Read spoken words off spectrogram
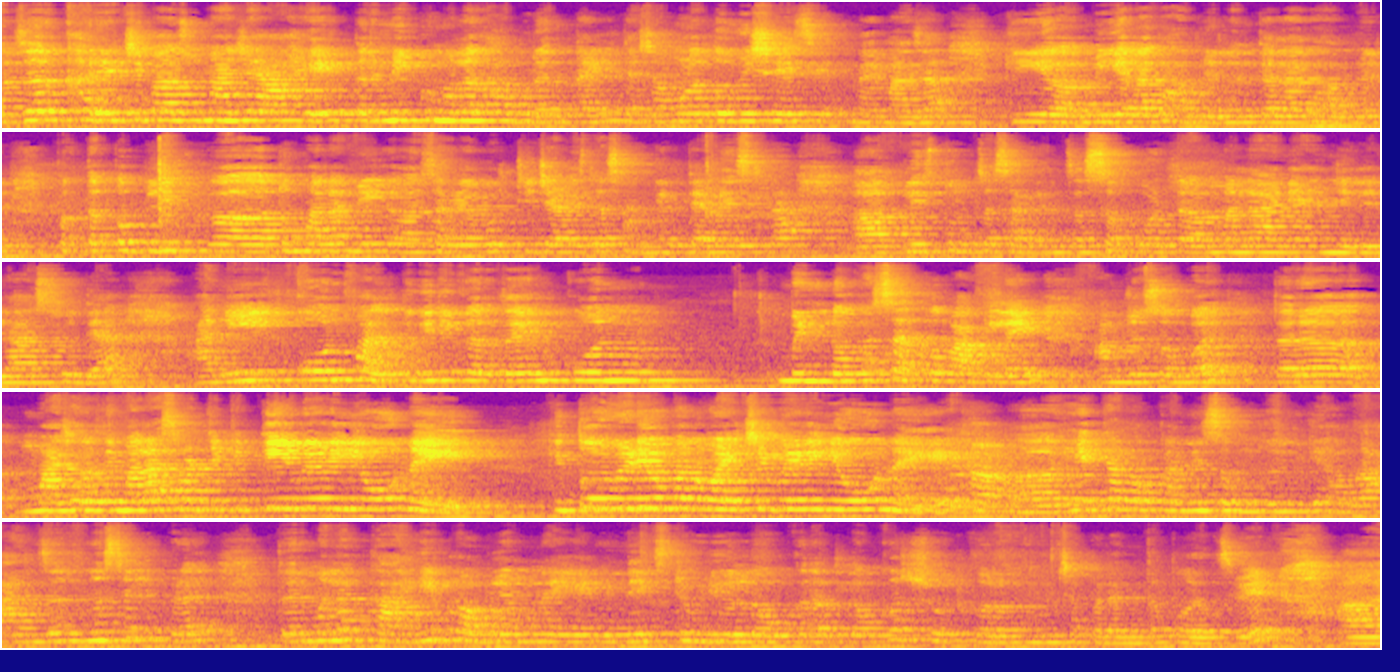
जर खऱ्याची बाजू माझी आहे तर मी कुणाला घाबरत नाही. त्याच्यामुळे तो विषयच येत नाही माझा की मी याला घाबरेल आणि त्याला घाबरेल. फक्त पब्लिक तुम्हाला मी सगळ्या गोष्टी ज्या वेळेसला सांगेल त्यावेळेसला प्लीज तुमचा सगळ्यांचा सपोर्ट मला आणि अंजलीला असू द्या. आणि कोण फालतूगिरी करतंय कोण बिनडोकासारखं वागलंय आमच्यासोबत तर माझ्यावरती मला असं वाटतं की ती वेळ येऊ नये. की तो व्हिडिओ बनवायची वेळ येऊ नये. हा. त्या लोकांनी समजून जर नसेल कळत तर मला काही प्रॉब्लेम नाही आहे मी नेक्स्ट व्हिडिओ लवकरात लवकर शूट करून तुमच्यापर्यंत पोहोचवेल.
